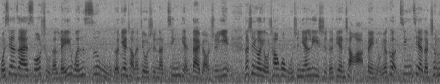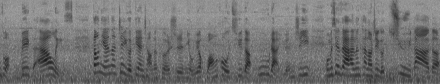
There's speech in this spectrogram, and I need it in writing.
我现在所处的雷文斯伍德电厂呢，就是呢经典代表之一。那这个有超过五十年历史的电厂啊，被纽约客亲切地称作 Big Alice。当年呢，这个电厂呢可是纽约皇后区的污染源之一。我们现在还能看到这个巨大的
